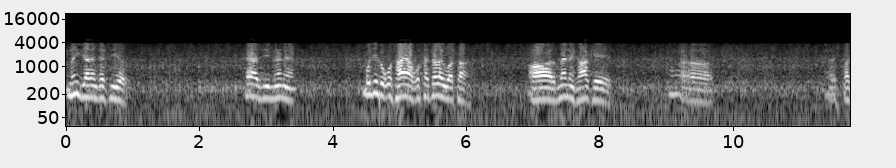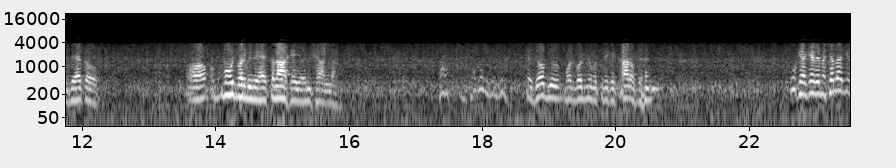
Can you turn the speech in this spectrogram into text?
نہیں جانے دیتی اور خیر جی میں نے، مجھے بھی غصہ آیا، غصہ چڑھا ہوا تھا۔ اور میں نے کہا کہ اس پر جو ہے تو مجھ پر بھی ہے طلاق ہے ان شاء اللہ جو بھی بولنے میں طریقے کار ہوتے ہیں۔ وہ کیا کہتے میں چلا گیا۔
